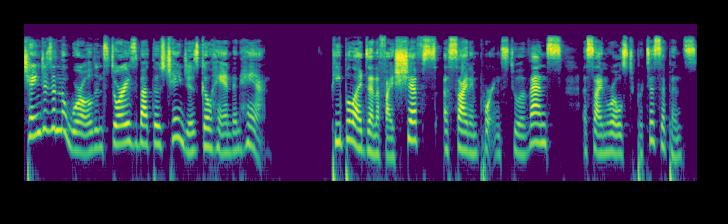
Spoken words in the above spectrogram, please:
Changes in the world and stories about those changes go hand in hand. People identify shifts, assign importance to events, assign roles to participants.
